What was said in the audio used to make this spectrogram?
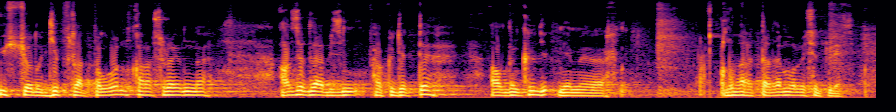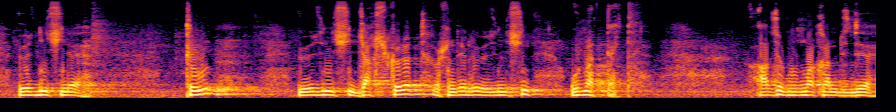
үч жолу депутат болгон кара суу районуна азыр да биздин факультетте алдыңкы неме лабораториядан болуп эсептелет өзүнүн ишине тың өзүнүн ишин жакшы көрөт ошондой эле өзүнүн ишин урматтайт азыр бурмакан бизде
